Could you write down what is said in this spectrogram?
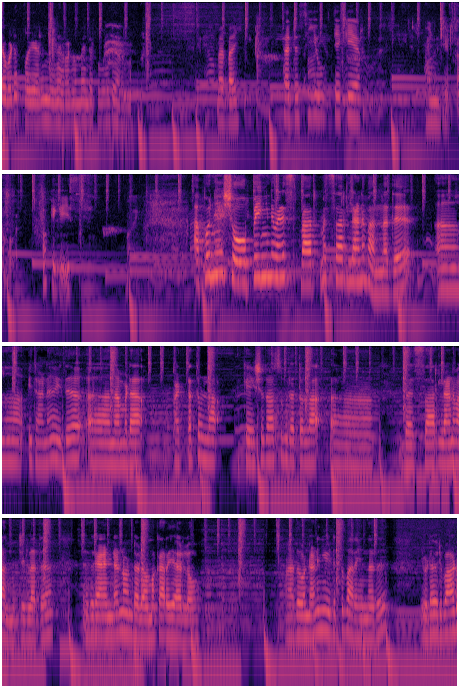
എവിടെ പോയാലും ഞാൻ ഇറങ്ങുമ്പോൾ എന്റെ കൂടെ ഇറങ്ങും. Bye bye tata see you take care വണ്ടി എടുക്കാൻ പോകാം ഓക്കെ ഗെയ്സ് അപ്പോൾ ഞാൻ ഷോപ്പിങ്ങിന് വേണ്ടി സ്മാർട്ട് മസാറിലാണ് വന്നത്. ഇതാണ്. ഇത് നമ്മുടെ പട്ടത്തുള്ള കേശുദാസുപുരത്തുള്ള ബസാറിലാണ് വന്നിട്ടുള്ളത്. ഇത് രണ്ടെണ്ണം ഉണ്ടല്ലോ നമുക്കറിയാമല്ലോ അതുകൊണ്ടാണ് ഞാൻ എടുത്ത് പറയുന്നത്. ഇവിടെ ഒരുപാട്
